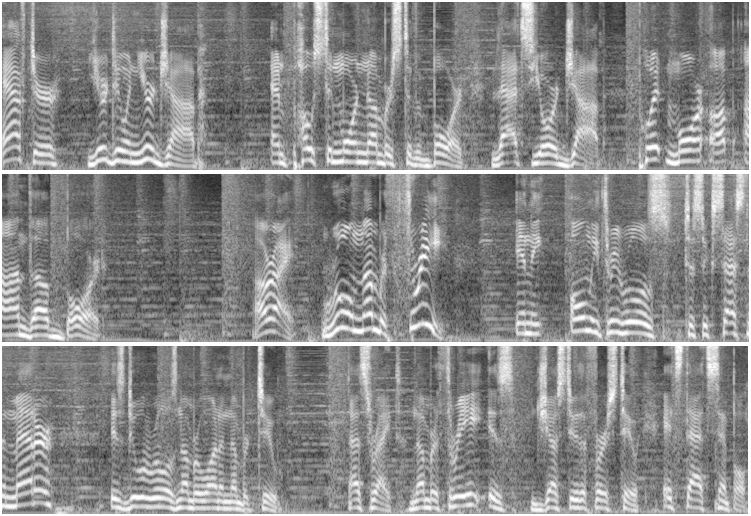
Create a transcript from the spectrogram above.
After you're doing your job and posting more numbers to the board, that's your job. Put more up on the board. All right, rule number three in the only three rules to success that matter is dual rules number one and number two. That's right. Number three is just do the first two. It's that simple.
